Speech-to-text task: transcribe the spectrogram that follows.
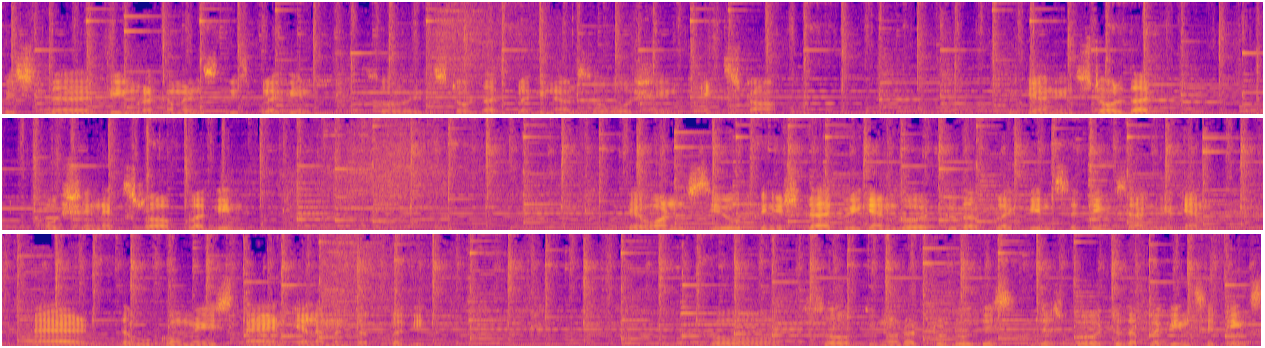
which the theme recommends this plugin. So install that plugin also ocean extra. You can install that ocean extra plugin. Okay once you finish that we can go to the plugin settings and we can add the WooCommerce and Elementor plugin. So, so in order to do this just go to the plugin settings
